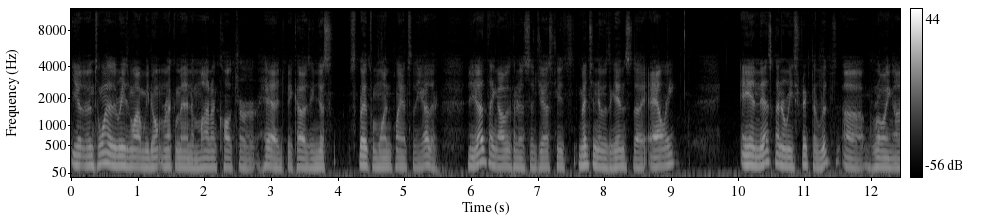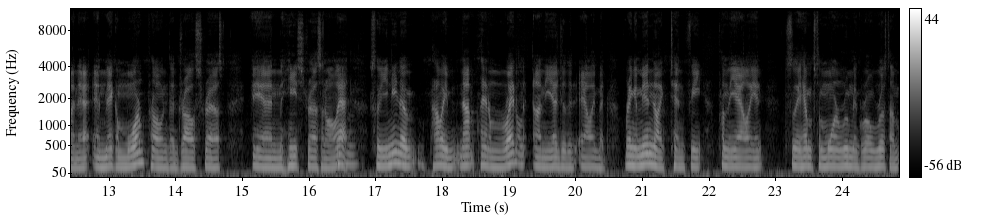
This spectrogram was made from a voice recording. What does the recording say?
yeah, that's one of the reasons why we don't recommend a monoculture hedge because you can just spread from one plant to the other. And the other thing I was going to suggest, you mentioned it was against the alley, and that's going to restrict the roots uh, growing on that and make them more prone to drought stress and heat stress and all that. So you need to probably not plant them right on, on the edge of the alley, but bring them in like 10 feet from the alley, and so they have some more room to grow roots on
